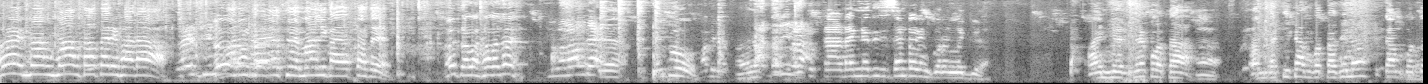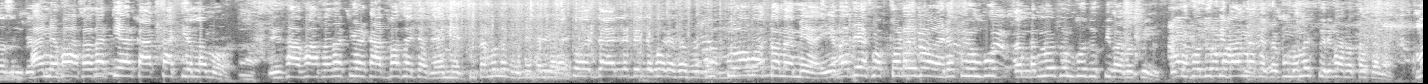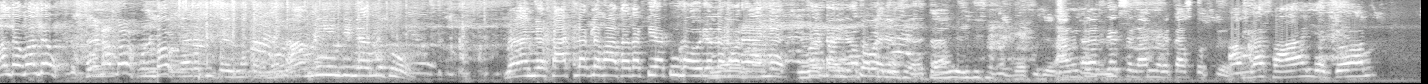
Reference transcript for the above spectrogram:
ওই মাল মাল তাড়াতাড়ি ভাড়া। মালিক আছে মালিক আছে। ওই চালা চালা দে। কিন্তু কার্ড আইনা দিছি সেন্টারিং করার লাগিয়া। আইনের যে কথা। হ্যাঁ। আমরা কি কাম করতেছি না? কাম করতেছেন আইনে পাঁচ হাজার টিয়ার কার্ড কাটিয়ে এলাম পাঁচ হাজার টিয়ার কার্ড বাঁচাইতেছে। আইনের কি কাম কত দেবো অবস্থা না মেয়া। এবার যে শক্তটাই এরকম ভূত- আমরা নতুন প্রযুক্তি হচ্ছি। এটা প্রযুক্তি বাংলাদেশে কোনো মিস্ত্রি বার হচ্ছে না। মাল দেও মাল দেও। আমি ইঞ্জিনিয়ার নতুন। কাঠ লাগলে পাঁচ হাজার টিয়া টুরা উড়িয়ালে পরে আইনে আমি তো দেখছেন আপনারা কাজ করতে। আমরা চাই একজন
